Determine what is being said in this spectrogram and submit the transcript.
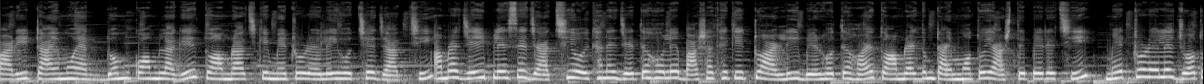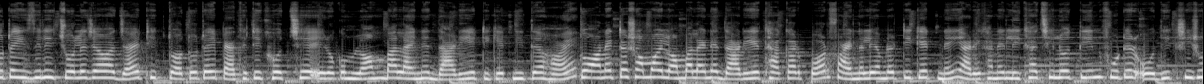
পারি। টাইমও একদম কম লাগে। তো আমরা আজকে মেট্রো রেলেই হচ্ছে যাচ্ছি। আমরা যেই প্লেসে যাচ্ছি, ওইখানে যেতে হলে বাসা থেকে একটু আর্লি বের হতে হয়। তো আমরা একদম টাইম মতোই আসতে পেরেছি। মেট্রো রেলে যতটা ইজিলি চলে যাওয়া যায়, ঠিক ততটাই প্যাথেটিক হচ্ছে। এরকম লম্বা লাইনে দাঁড়িয়ে টিকিট নিতে হয়। তো অনেকটা সময় লম্বা লাইনে দাঁড়িয়ে থাকার পর ফাইনালি আমরা টিকিট নেই। আর এখানে লেখা ছিল তিন ফুটের অধিক শিশু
